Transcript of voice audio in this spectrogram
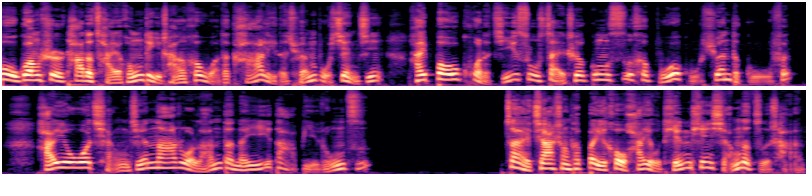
不光是他的彩虹地产和我的卡里的全部现金，还包括了极速赛车公司和博古轩的股份，还有我抢劫纳若兰的那一大笔融资。再加上他背后还有田天祥的资产，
